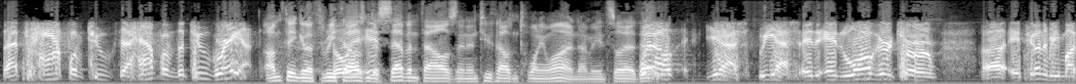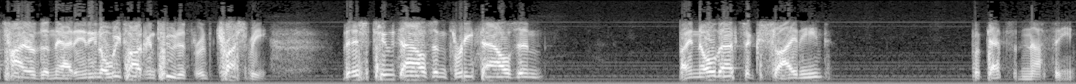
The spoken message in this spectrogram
that's half of two, the half of the two grand. I'm thinking of three thousand to seven thousand in 2021. I mean, so that, that Well, yes, yes. In, in longer term, uh, it's going to be much higher than that. And you know, we're talking two to three. Trust me, this two thousand, three thousand. I know that's exciting, but that's nothing.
